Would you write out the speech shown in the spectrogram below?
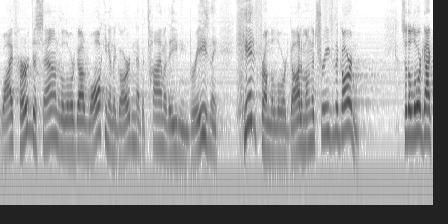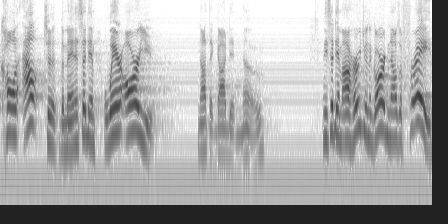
wife heard the sound of the Lord God walking in the garden at the time of the evening breeze, and they hid from the Lord God among the trees of the garden. So the Lord God called out to the man and said to him, Where are you? Not that God didn't know. And he said to him, I heard you in the garden, I was afraid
